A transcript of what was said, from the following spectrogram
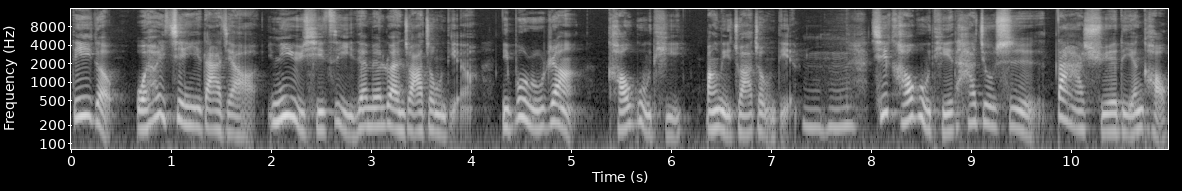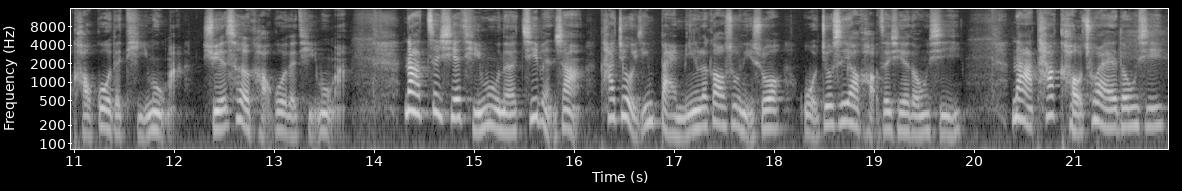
第一个，我会建议大家啊，你与其自己在那边乱抓重点啊，你不如让考古题帮你抓重点。嗯哼，其实考古题它就是大学联考考过的题目嘛，学测考过的题目嘛。那这些题目呢，基本上它就已经摆明了告诉你说，我就是要考这些东西。那它考出来的东西，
